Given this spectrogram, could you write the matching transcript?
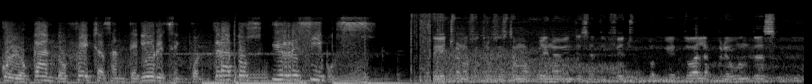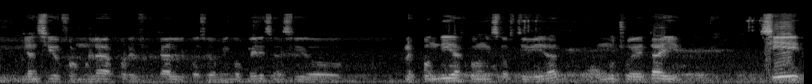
colocando fechas anteriores en contratos y recibos. De hecho, nosotros estamos plenamente satisfechos porque todas las preguntas que han sido formuladas por el fiscal José Domingo Pérez han sido respondidas con exhaustividad, con mucho detalle. Sí,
